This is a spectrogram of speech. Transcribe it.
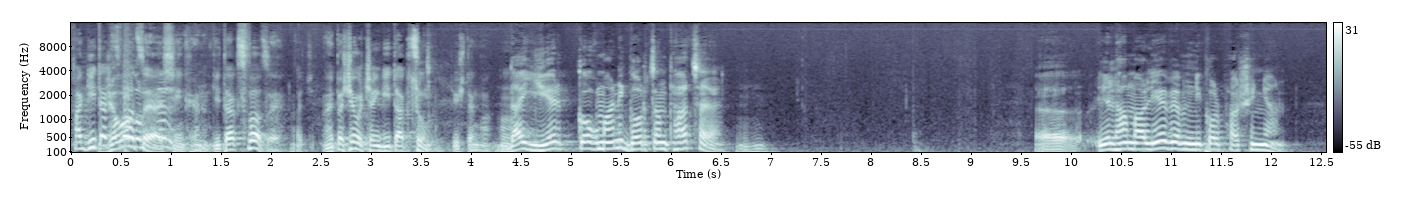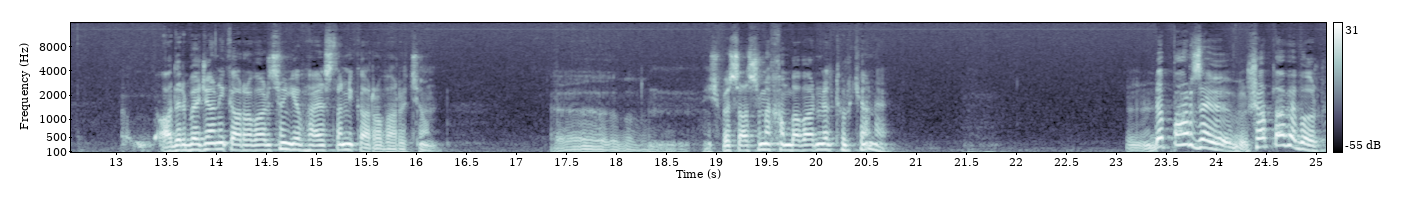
Հա գիտակցված է, այսինքն, գիտակցված է։ Այնպես չէ որ չեն գիտակցում, ճիշտ եմ հա։ Դա երկկողմանի գործընթաց է։ Իլհամ Ալիև եւ Նիկոլ Փաշինյան Ադրբեջանի կառավարություն եւ Հայաստանի կառավարություն ինչպես ասում են խմբավարն էլ Թուրքիան է դա པարզ է շատ լավ է որ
